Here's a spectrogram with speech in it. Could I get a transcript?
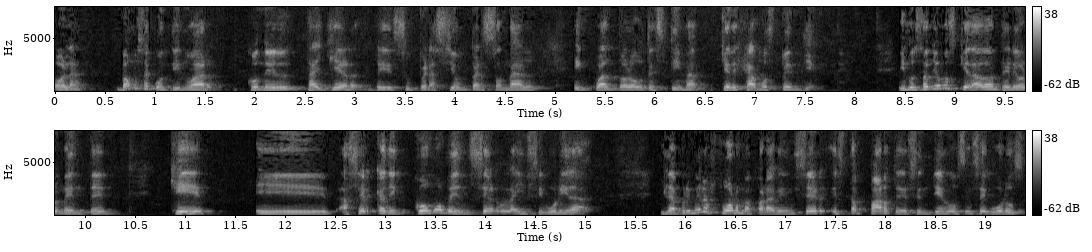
Hola, vamos a continuar con el taller de superación personal en cuanto a la autoestima que dejamos pendiente. Y nos habíamos quedado anteriormente que eh, acerca de cómo vencer la inseguridad. Y la primera forma para vencer esta parte de sentirnos inseguros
